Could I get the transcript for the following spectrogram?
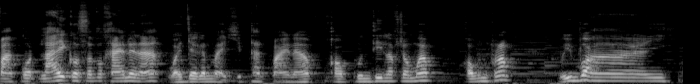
ฝากกดไลค์กด subscribe ด้วยนะ ไว้เจอกันใหม่คลิปถัดไปนะครับ ขอบคุณที่รับชมครับ ขอบคุณครับบ๊ายบาย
